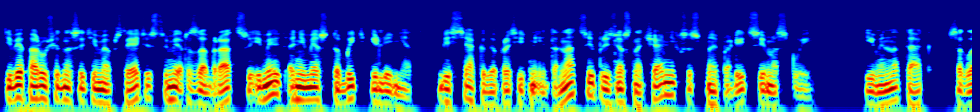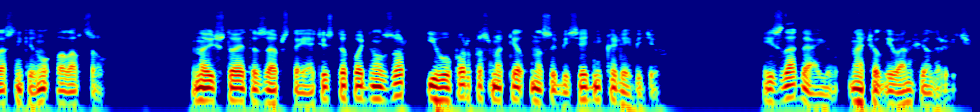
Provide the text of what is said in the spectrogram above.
Тебе поручено с этими обстоятельствами разобраться, имеют они место быть или нет», без всякой вопросительной интонации произнес начальник сыскной полиции Москвы. «Именно так», — согласно кивнул Воловцов. «Ну и что это за обстоятельства?» — поднял взор и в упор посмотрел на собеседника Лебедев. «Излагаю», — начал Иван Федорович.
